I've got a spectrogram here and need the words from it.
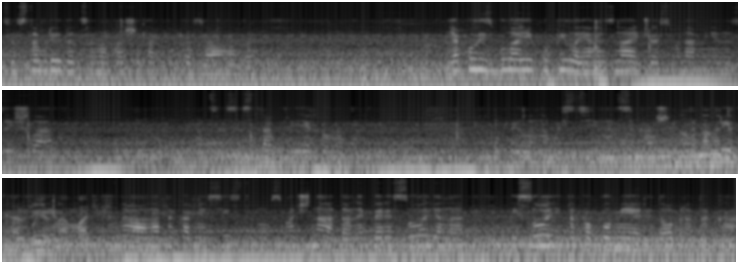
Це ставріда, це Наташа так показала. Я колись була її купила, я не знаю, чогось вона мені не зайшла. Це сестра приїхала Купила каже. Ну, вона не така жирна, бачиш, Да, вона- така м'ясиста, ну, смачна, да, не пересолена. І солі така по мірі, добра така.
